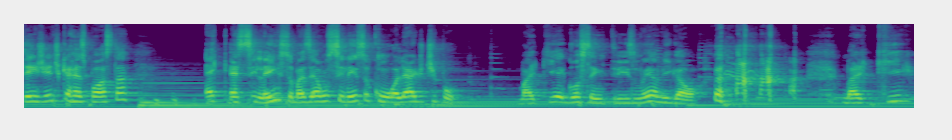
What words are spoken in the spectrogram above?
Tem gente que a resposta é, é silêncio, mas é um silêncio com um olhar de tipo, mas que egocentrismo, hein, amigão? mas que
